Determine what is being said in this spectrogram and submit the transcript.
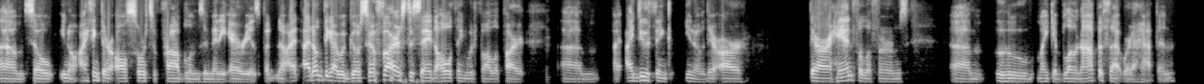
Um, so you know I think there are all sorts of problems in many areas, but no, I, I don't think I would go so far as to say the whole thing would fall apart. Um, I, I do think you know there are there are a handful of firms um, who might get blown up if that were to happen,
